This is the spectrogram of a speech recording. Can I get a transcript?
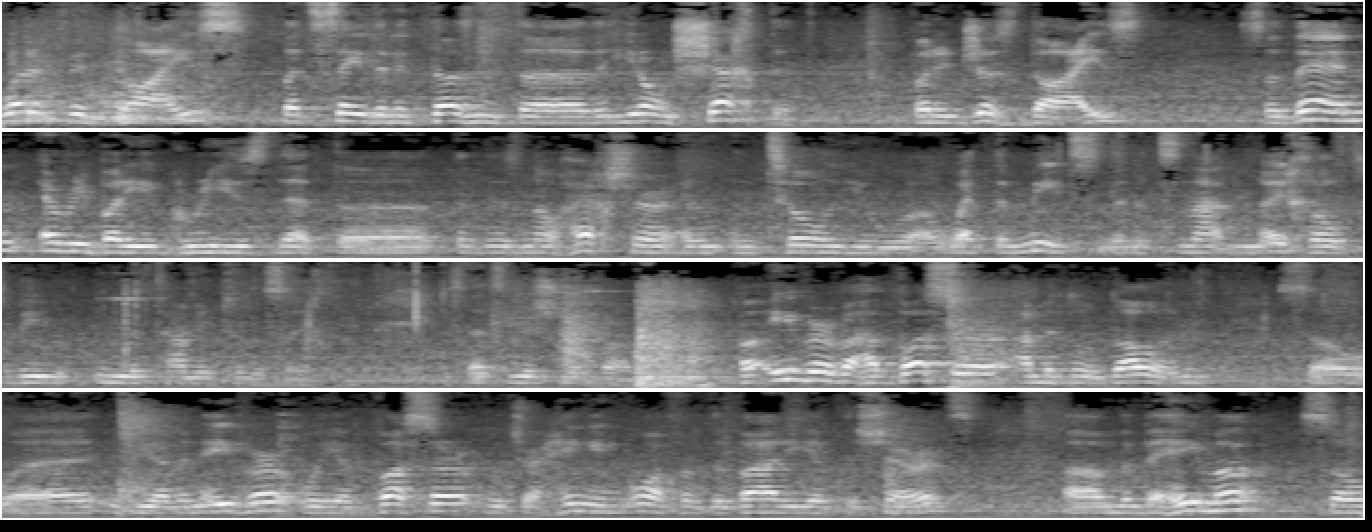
what if it dies? Let's say that it doesn't, uh, that you don't shecht it, but it just dies. So then everybody agrees that, uh, that there's no hechsher and, until you uh, wet the meats, then it's not neichel to be in the tummy to the seichel. So that's Mishnah Vav. Ha'aver v'habasar amidul dalim. So uh, if you have an aver or you have basar, which are hanging off of the body of the sheretz, um, the behema, so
